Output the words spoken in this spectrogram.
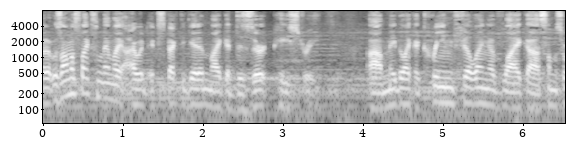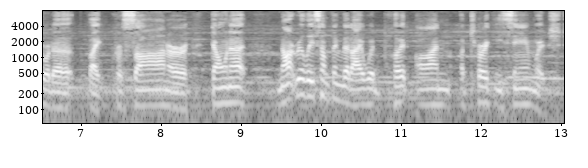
but it was almost like something like I would expect to get in like a dessert pastry uh, maybe like a cream filling of like uh, some sort of like croissant or donut. Not really something that I would put on a turkey sandwich.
